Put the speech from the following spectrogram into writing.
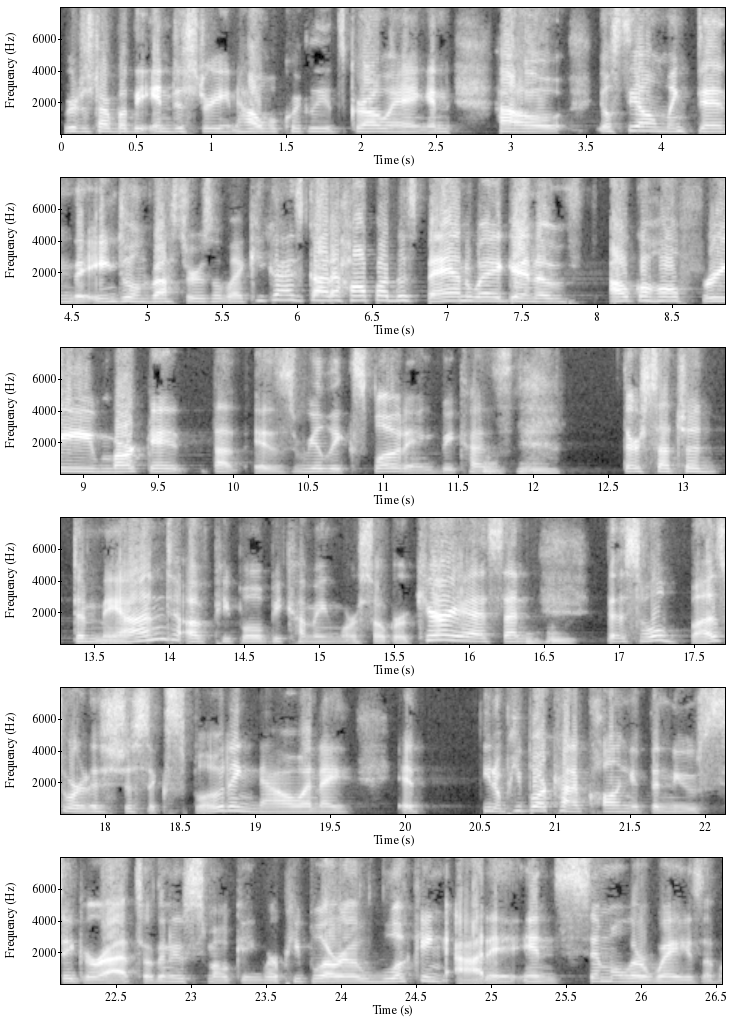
We were just talking about the industry and how quickly it's growing, and how you'll see on LinkedIn the angel investors are like, you guys got to hop on this bandwagon of alcohol free market that is really exploding because. Mm-hmm. There's such a demand of people becoming more sober curious and mm-hmm. this whole buzzword is just exploding now and I it you know, people are kind of calling it the new cigarettes or the new smoking, where people are looking at it in similar ways of,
